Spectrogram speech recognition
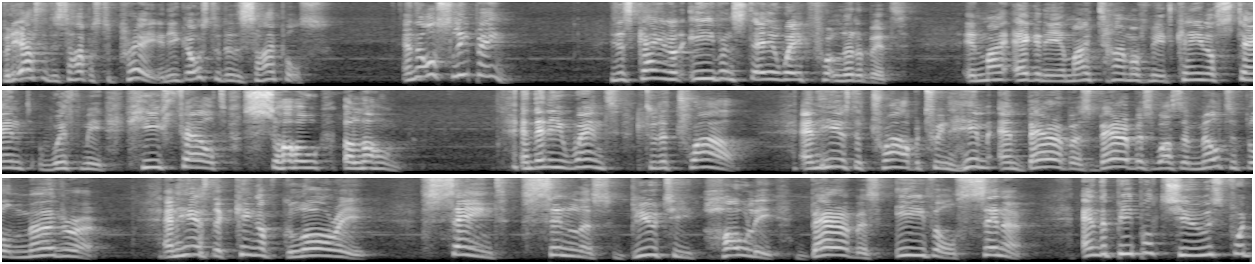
But he asks the disciples to pray, and he goes to the disciples, and they're all sleeping. He says, Can you not even stay awake for a little bit? In my agony, in my time of need, can you not stand with me? He felt so alone. And then he went to the trial and here's the trial between him and Barabbas. Barabbas was a multiple murderer. And here's the King of glory, saint, sinless, beauty, holy, Barabbas, evil, sinner. And the people choose for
